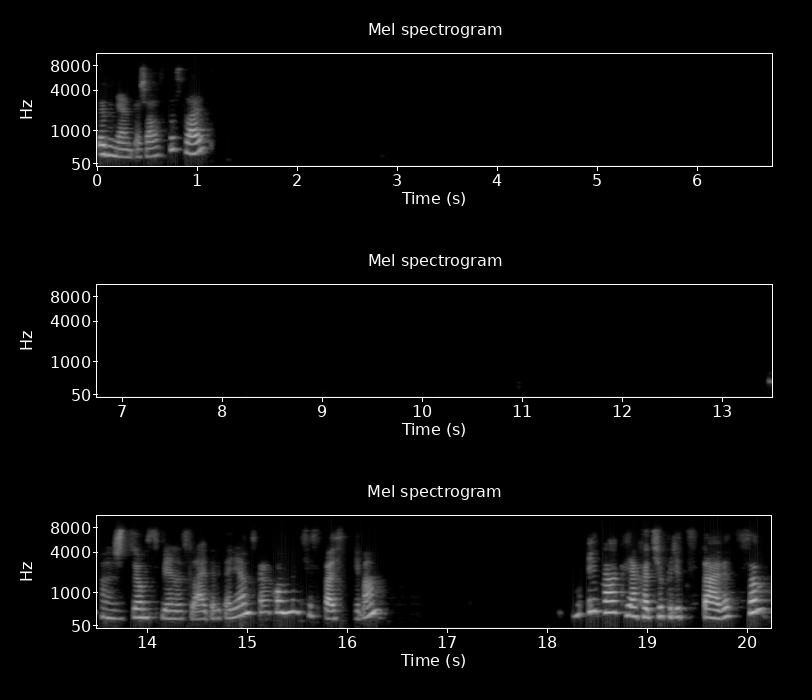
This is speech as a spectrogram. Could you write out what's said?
Поменяем, пожалуйста, слайд. Ждем смены слайда в итальянской комнате. Спасибо. Итак, я хочу представиться.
